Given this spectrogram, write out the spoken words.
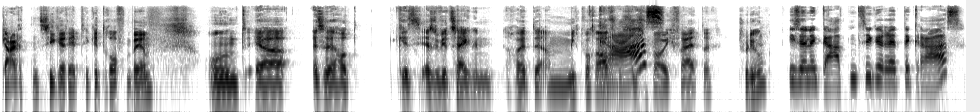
Gartenzigarette getroffen bei ihm. Und er, also er hat, also wir zeichnen heute am Mittwoch auf, es Gras? ist bei euch Freitag. Entschuldigung? Ist eine Gartenzigarette Gras?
